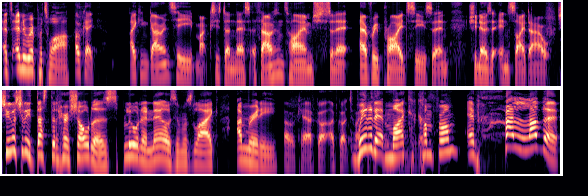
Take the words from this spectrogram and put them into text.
It's in the repertoire. Okay, I can guarantee Maxi's done this a thousand times. She's done it every Pride season. She knows it inside out. She literally dusted her shoulders, blew on her nails, and was like, "I'm ready." Okay, I've got, I've got. 20 Where did that mic come from? I love it.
